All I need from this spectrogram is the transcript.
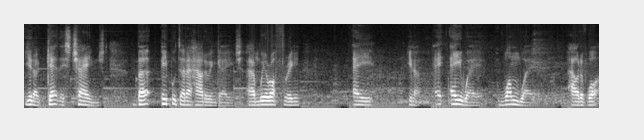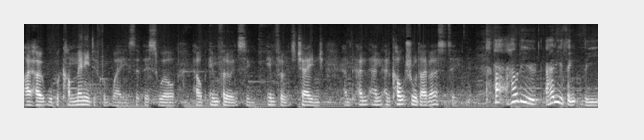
you know, get this changed. But people don't know how to engage, and we're offering a, you know, a, a way, one way out of what I hope will become many different ways that this will help influencing influence change and, and, and, and cultural diversity. How, how, do you how do you think the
